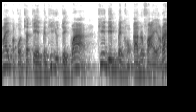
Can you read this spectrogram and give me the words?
ไม่ปรากฏชัดเจนเป็นที่ยุติว่าที่ดินเป็นของการรถไฟและ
